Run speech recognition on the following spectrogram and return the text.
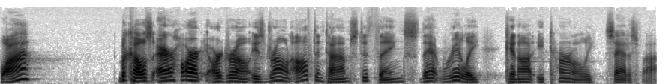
Why? Because our heart are drawn, is drawn oftentimes to things that really cannot eternally satisfy.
